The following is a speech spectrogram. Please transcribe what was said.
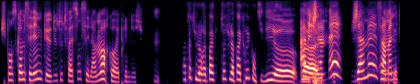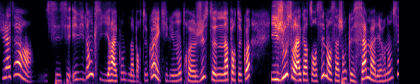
Je pense comme Céline que de toute façon, c'est la mort qui aurait pris le dessus. Ah, toi, tu l'aurais pas, toi, tu l'as pas cru quand il dit, euh, Ah, bah, mais jamais, jamais. C'est Ah, un ok. manipulateur. C'est c'est évident qu'il raconte n'importe quoi et qu'il lui montre euh, juste n'importe quoi. Il joue sur la corde sensible en sachant que Sam allait renoncer.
